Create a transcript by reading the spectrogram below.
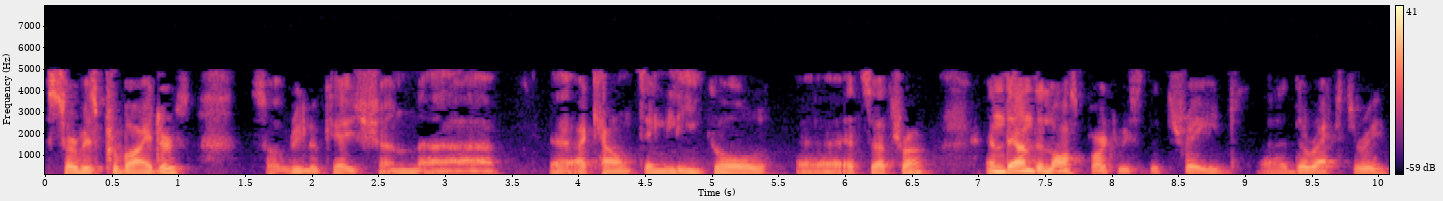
service providers, so relocation, accounting, legal, etc. And then the last part, which is the trade directory,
